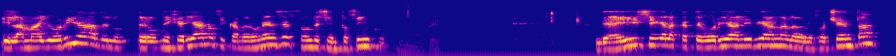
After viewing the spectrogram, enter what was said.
y la mayoría de los, de los nigerianos y camerunenses son de 105. Mm, de ahí sigue la categoría liviana, la de los 80,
